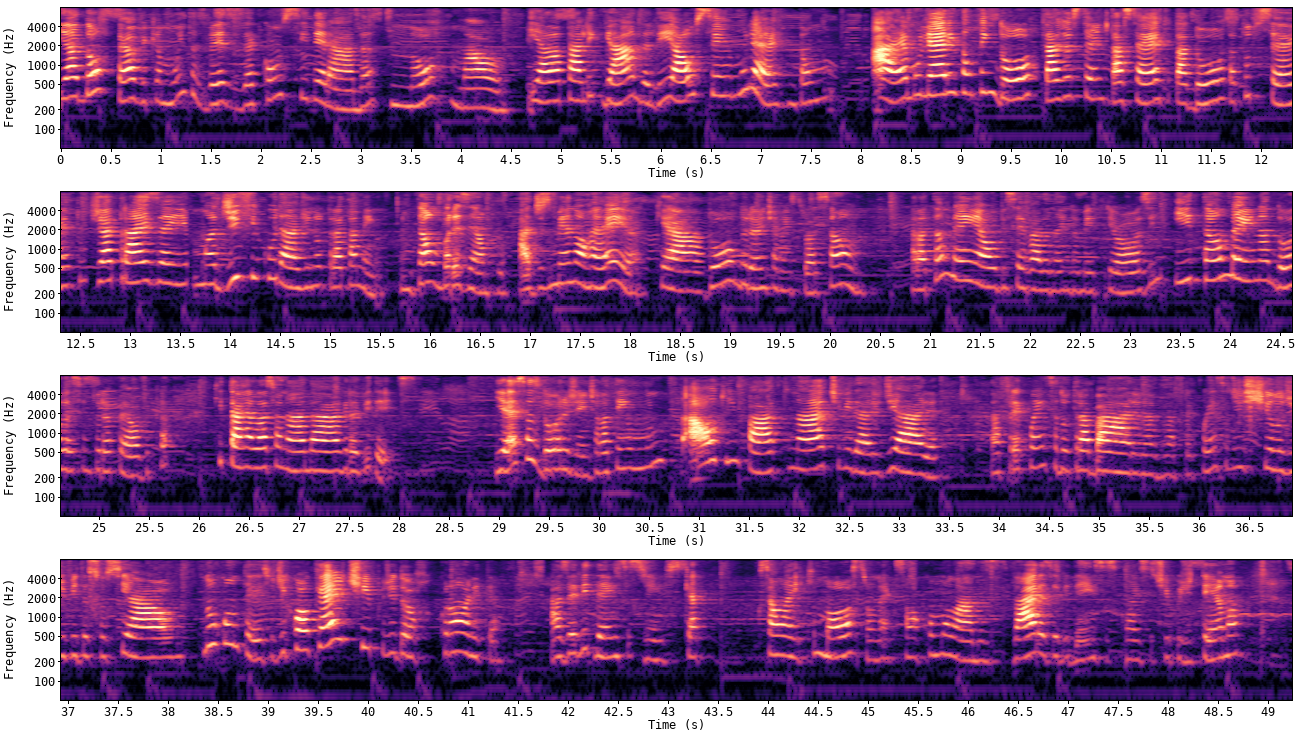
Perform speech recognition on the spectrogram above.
E a dor pélvica muitas vezes é considerada normal e ela tá ligada ali ao ser mulher. Então, ah, é mulher, então tem dor, tá gestante, tá certo, tá dor, tá tudo certo. Já traz aí uma dificuldade no tratamento. Então, por exemplo, a dismenorreia, que é a dor durante a menstruação, ela também é observada na endometriose e também na dor da cintura pélvica, que está relacionada à gravidez. E essas dores, gente, ela tem um alto impacto na atividade diária, na frequência do trabalho, na, na, frequência de estilo de vida social. No contexto de qualquer tipo de dor crônica, as evidências, gente, que a, são aí que mostram, né, que são acumuladas várias evidências com esse tipo de tema,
